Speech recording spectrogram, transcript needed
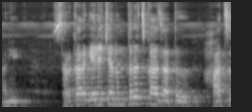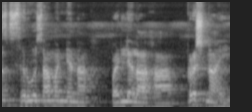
आणि सरकार गेल्याच्या नंतरच का जातं हाच सर्वसामान्यांना पडलेला हा प्रश्न आहे.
